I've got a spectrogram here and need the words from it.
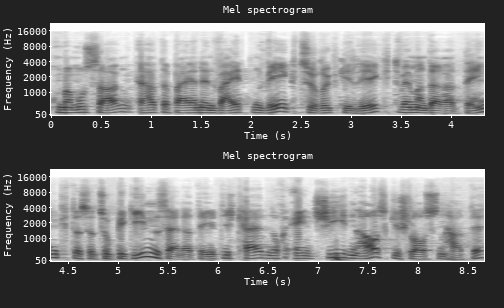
Und man muss sagen, er hat dabei einen weiten Weg zurückgelegt, wenn man daran denkt, dass er zu Beginn seiner Tätigkeit noch entschieden ausgeschlossen hatte,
